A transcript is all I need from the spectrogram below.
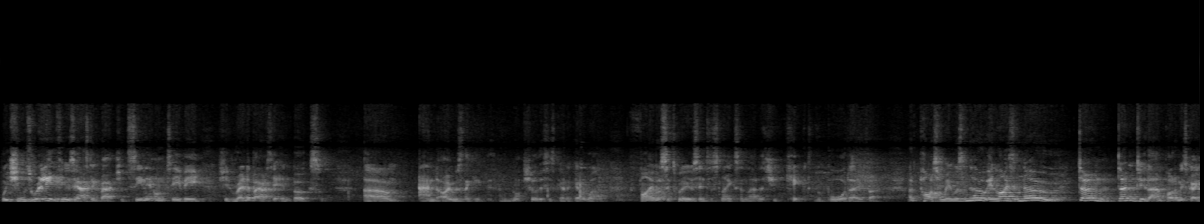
which she was really enthusiastic about. She'd seen it on TV, she'd read about it in books, um, and I was thinking, I'm not sure this is going to go well. Five or six moves into Snakes and Ladders, she kicked the board over. And part of me was, no, Eliza, no, don't, don't do that. And part of me going,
